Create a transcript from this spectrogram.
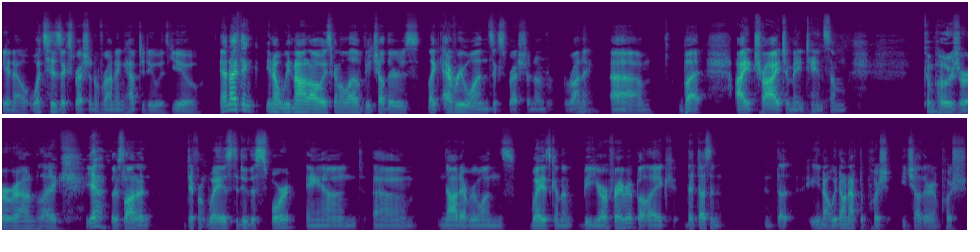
You know, what's his expression of running have to do with you? And I think, you know, we're not always going to love each other's like everyone's expression of running. Um, but I try to maintain some composure around like, yeah, there's a lot of different ways to do this sport and um not everyone's way is going to be your favorite, but like that doesn't the, you know we don't have to push each other and push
